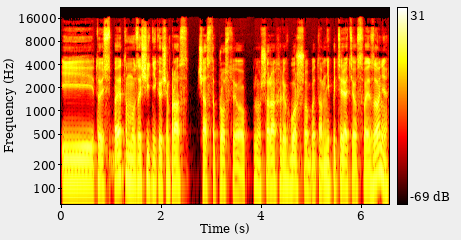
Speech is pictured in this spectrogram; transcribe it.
И то есть поэтому защитники очень прос- часто просто его ну, шарахали в борт, чтобы там не потерять его в своей зоне.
